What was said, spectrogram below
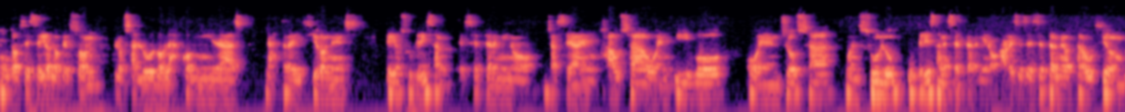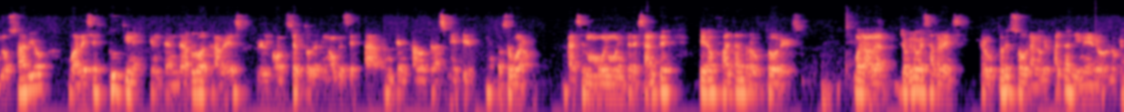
Entonces ellos lo que son los saludos, las comidas, las tradiciones, ellos utilizan ese término, ya sea en Hausa o en Igbo o en Yosa o en Zulu, utilizan ese término. A veces ese término es traducido en un glosario o a veces tú tienes que entenderlo a través del concepto de lo que se está intentando transmitir. Entonces, bueno, me parece muy, muy interesante, pero faltan traductores. Bueno, a ver, yo creo que es al revés. Traductores sobran, lo que falta es dinero, lo que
